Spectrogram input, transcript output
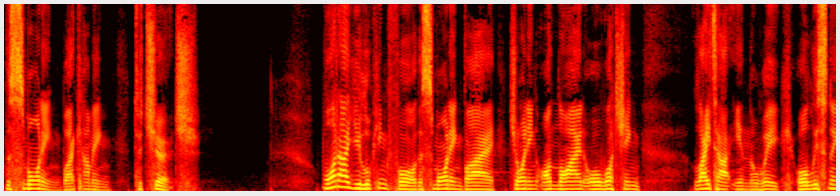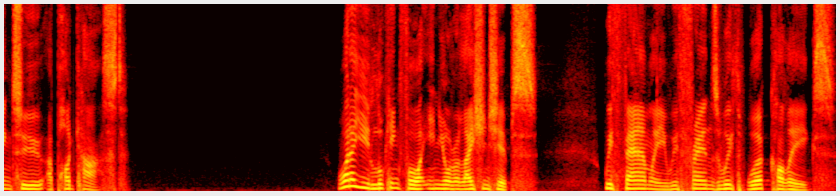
this morning by coming to church? What are you looking for this morning by joining online or watching later in the week or listening to a podcast? What are you looking for in your relationships with family, with friends, with work colleagues?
